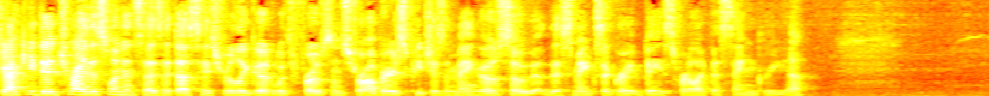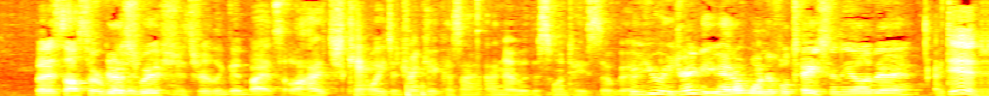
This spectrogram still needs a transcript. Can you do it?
Jackie did try this one and says it does taste really good with frozen strawberries, peaches, and mangoes. So this makes a great base for like a sangria. But it's also really, switch. it's really good by itself. I just can't wait to drink it because I, I know this one tastes so But good. you already drank it. You had a wonderful tasting the other day. I did.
